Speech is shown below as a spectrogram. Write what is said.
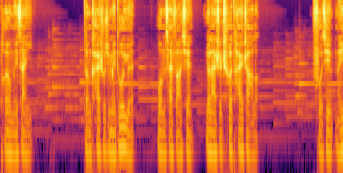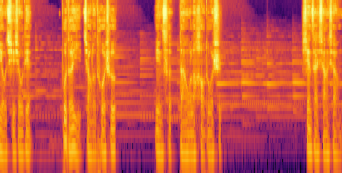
朋友没在意。等开出去没多远，我们才发现原来是车胎扎了。附近没有汽修店，不得已叫了拖车，因此耽误了好多事。现在想想，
